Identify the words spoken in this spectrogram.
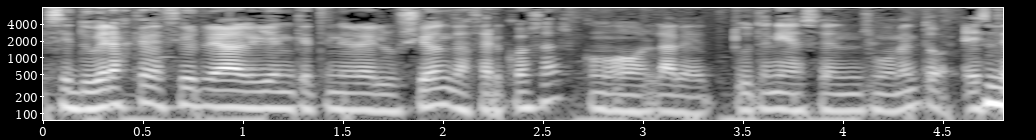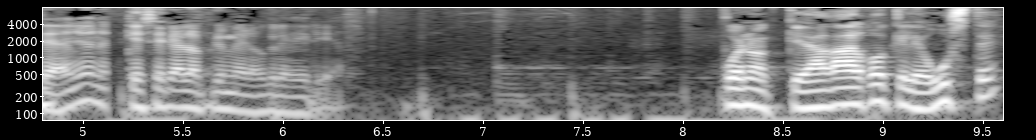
Si tuvieras que decirle a alguien que tiene la ilusión de hacer cosas, como la que tú tenías en su momento, este año, ¿qué sería lo primero que le dirías? bueno, que haga algo que le guste,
